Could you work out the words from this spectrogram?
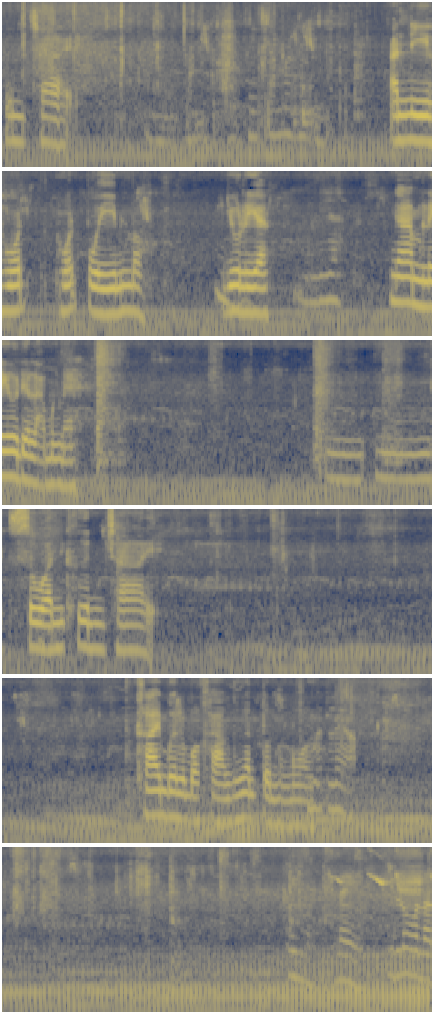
ขึ้นใช่ไปจำมาให้อันนี้โหดโหดปุ๋ยมันบ่ยูเรียเรีย งามเร็วเดี๋ยวล่ะมึงนะอืมอืม สวนขึ้นใช่คายเบอร์ระบอคางเงื่อนต้นมะม่วงหมดแล้วนี่ได้กิโลละ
